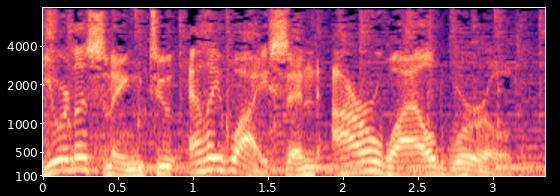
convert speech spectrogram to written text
You're listening to Ellie Weiss and Our Wild World.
